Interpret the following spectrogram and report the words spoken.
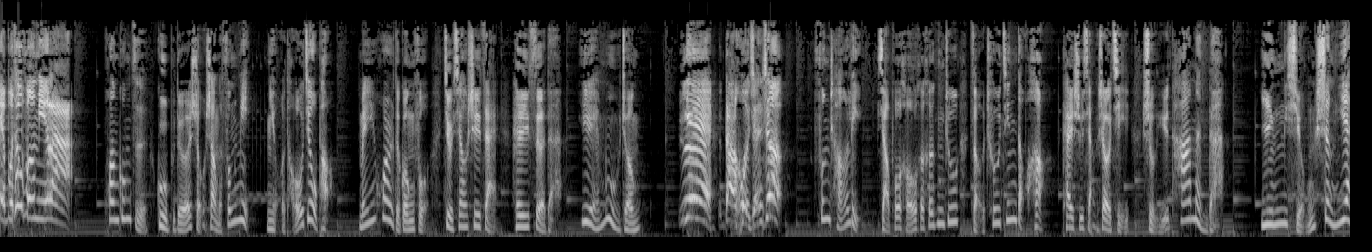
也不偷蜂蜜了。欢公子顾不得手上的蜂蜜，扭头就跑。没一会儿的功夫，就消失在黑色的夜幕中。耶！大获全胜！蜂巢里，小泼猴和哼哼猪走出金斗号，开始享受起属于他们的英雄盛宴。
